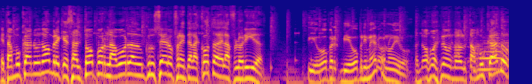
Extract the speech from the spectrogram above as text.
Están buscando un hombre que saltó por la borda de un crucero frente a las costas de la Florida. ¿Llegó, ¿Llegó primero o no llegó? No, bueno, no lo están buscando.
